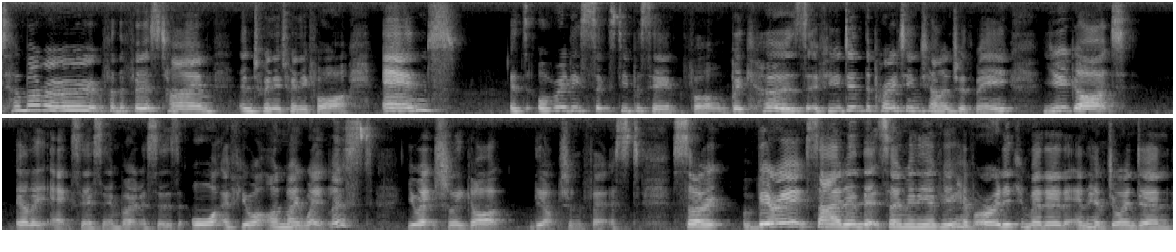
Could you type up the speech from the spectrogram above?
tomorrow for the first time in 2024. And it's already 60% full because if you did the protein challenge with me, you got early access and bonuses. Or if you were on my wait list, you actually got the option first. So, very excited that so many of you have already committed and have joined in.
